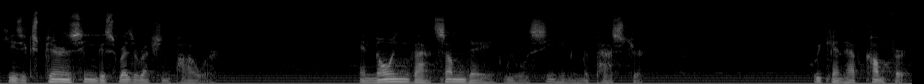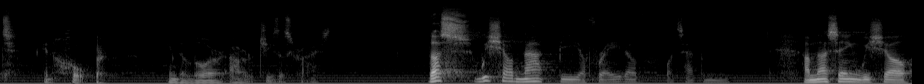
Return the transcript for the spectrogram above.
He is experiencing this resurrection power. And knowing that someday we will see him in the pasture, we can have comfort and hope in the Lord our Jesus Christ. Thus, we shall not be afraid of what's happening. I'm not saying we shall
